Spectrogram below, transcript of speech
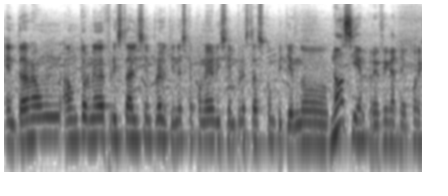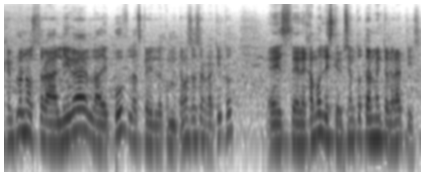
entrar a un, a un torneo de freestyle siempre le tienes que poner y siempre estás compitiendo... No siempre, fíjate. Por ejemplo, nuestra liga, la de PUF, las que le comentamos hace ratito, este, dejamos la inscripción totalmente gratis.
